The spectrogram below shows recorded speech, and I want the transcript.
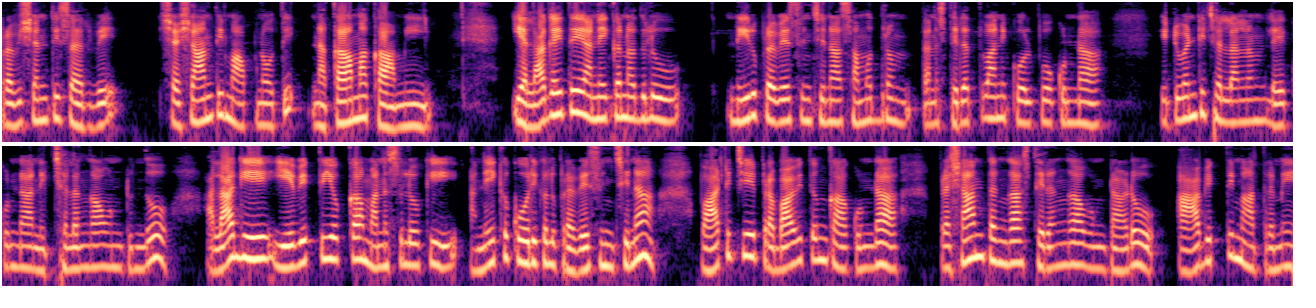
ప్రవిశంతి సర్వే శశాంతి మాప్నోతి నకామ కామి ఎలాగైతే అనేక నదులు నీరు ప్రవేశించిన సముద్రం తన స్థిరత్వాన్ని కోల్పోకుండా ఎటువంటి చలనం లేకుండా నిశ్చలంగా ఉంటుందో అలాగే ఏ వ్యక్తి యొక్క మనసులోకి అనేక కోరికలు ప్రవేశించినా వాటిచే ప్రభావితం కాకుండా ప్రశాంతంగా స్థిరంగా ఉంటాడో ఆ వ్యక్తి మాత్రమే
